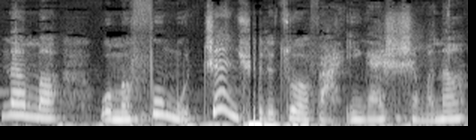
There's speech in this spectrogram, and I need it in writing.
那么，我们父母正确的做法应该是什么呢？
